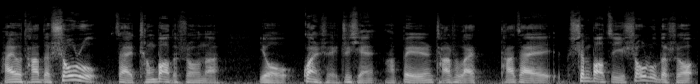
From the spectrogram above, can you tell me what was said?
还有他的收入在呈报的时候呢有灌水之嫌啊，被人查出来他在申报自己收入的时候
